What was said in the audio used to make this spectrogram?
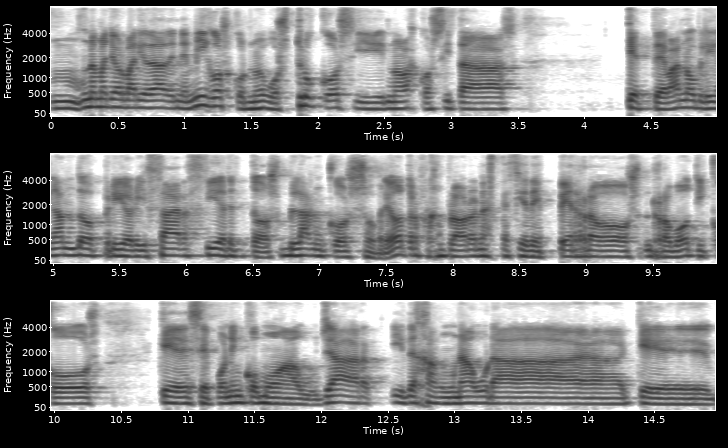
una mayor variedad de enemigos con nuevos trucos y nuevas cositas que te van obligando a priorizar ciertos blancos sobre otros. Por ejemplo, ahora una especie de perros robóticos que se ponen como a aullar y dejan un aura que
